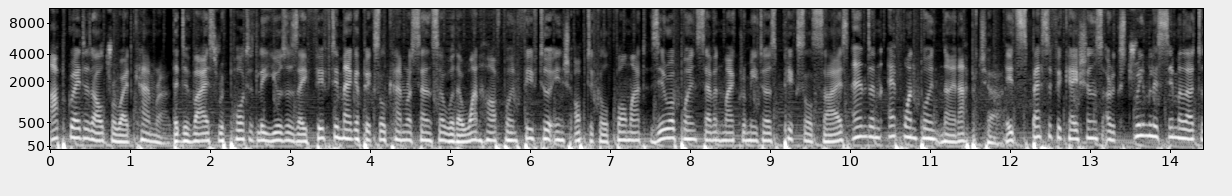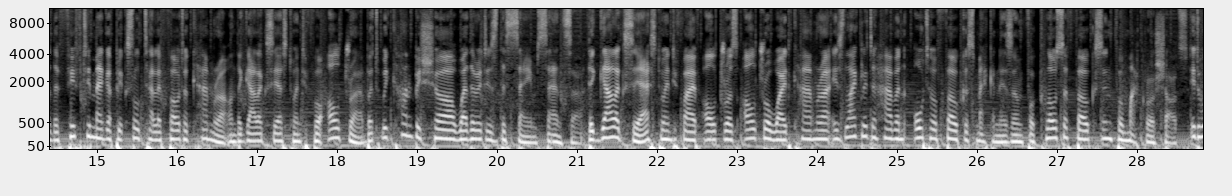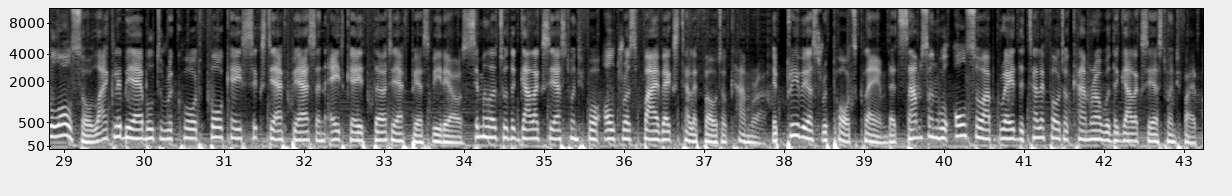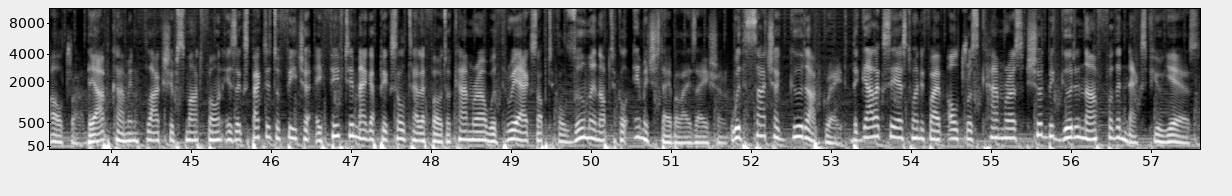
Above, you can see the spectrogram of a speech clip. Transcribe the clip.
upgraded ultra-wide camera. The device reportedly uses a 50 megapixel camera sensor with a 1.52 inch optical format, 0.7 micrometers pixel size and an f1.9 aperture. Its specifications are extremely similar to the 50 megapixel telephoto camera on the Galaxy S24 Ultra, but we can't be sure whether it is the same sensor. The Galaxy S25 Ultra's ultra-wide camera is likely to have an autofocus mechanism for closer focusing for macro shots. It will also likely be able to record 4K 60fps and 8K 30fps videos, similar to the Galaxy S24 Ultra's 5x telephoto camera. The previous reports claim that Samsung will also upgrade the telephoto camera with the Galaxy S25 Ultra. The upcoming flagship smartphone is expected to feature a 50 megapixel telephoto camera with 3x optical zoom and optical image stabilization. With such a good upgrade, the Galaxy S25 Ultra's cameras should be good enough for the next few years.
